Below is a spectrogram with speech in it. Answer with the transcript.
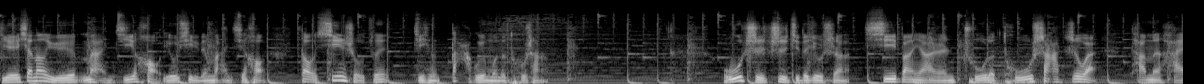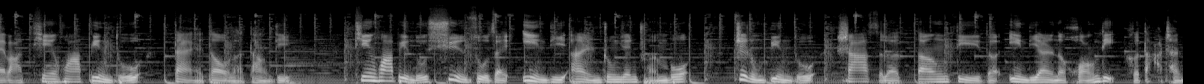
也相当于满级号游戏里的满级号到新手村进行大规模的屠杀。无耻至极的就是啊，西班牙人除了屠杀之外，他们还把天花病毒带到了当地，天花病毒迅速在印第安人中间传播。这种病毒杀死了当地的印第安人的皇帝和大臣，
